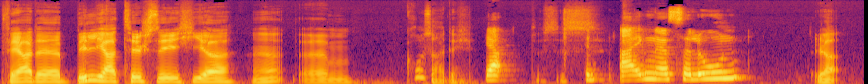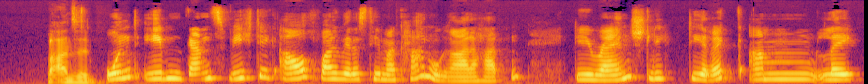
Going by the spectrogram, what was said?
Pferde, Billardtisch sehe ich hier. Ja, ähm, großartig. Ja. Das ist Ein eigener Saloon. Ja. Wahnsinn. Und eben ganz wichtig auch, weil wir das Thema Kanu gerade hatten, die Ranch liegt direkt am Lake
